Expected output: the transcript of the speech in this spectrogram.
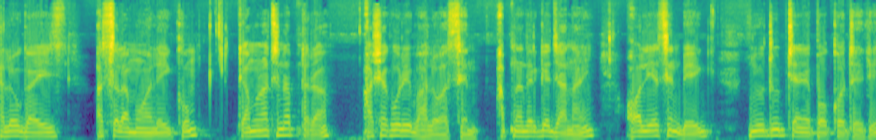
হ্যালো গাইজ, আসসালামু আলাইকুম। কেমন আছেন আপনারা? আশা করি ভালো আছেন। আপনাদেরকে জানাই অল ইয়াসেন বেগ ইউটিউব চ্যানেলের পক্ষ থেকে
